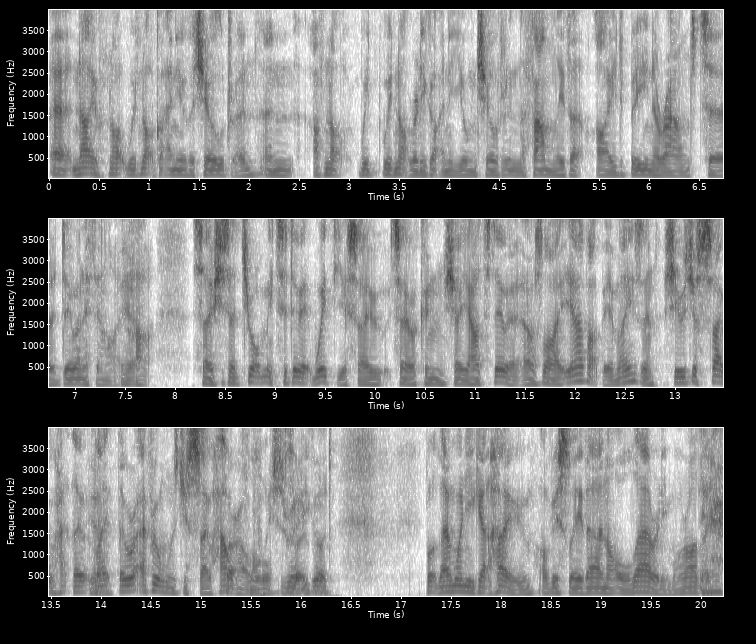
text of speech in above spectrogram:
Uh, no, not we've not got any other children, and I've not we we've not really got any young children in the family that I'd been around to do anything like Yeah. that. So she said, "Do you want me to do it with you, so so I can show you how to do it?" And I was like, "Yeah, that'd be amazing." She was just so they, like they were everyone was just so helpful, helpful, which is so really good. good. But then when you get home, obviously they're not all there anymore, are they? Yeah.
